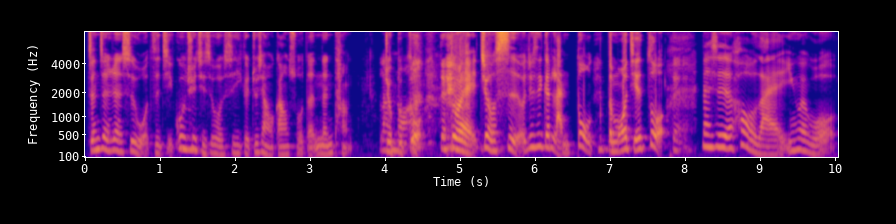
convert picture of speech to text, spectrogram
真正认识我自己。过去嗯其实我是一个，就像我刚刚说的，能躺就不做，对对，就是我就是一个懒惰的摩羯座。对，但是后来，因为我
